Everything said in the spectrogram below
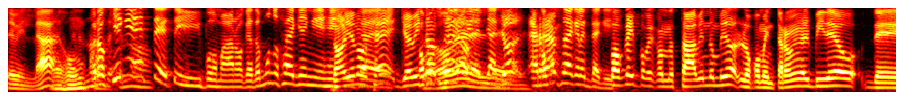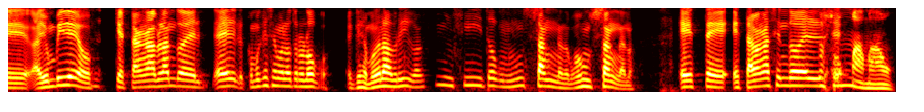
De verdad. Es un- pero No ¿quién es no. este tipo, mano? Que todo el mundo sabe quién es él. No, yo no sé. Yo he visto- ¿Cómo tú sabes que él es de aquí? Yo- ¿Cómo real- tú sabes que él es de aquí? Ok, porque cuando estaba viendo un video, lo comentaron en el video de... Hay un video que están hablando del... el- ¿Cómo es que se llama el otro loco? El que se pone el abrigo. Aquí, sí, todo como un zángano, porque es un zángano. Este, estaban haciendo el... Estos son mamados.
